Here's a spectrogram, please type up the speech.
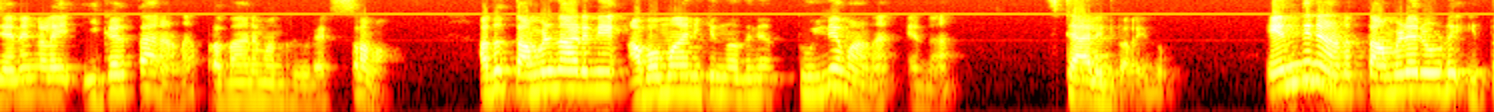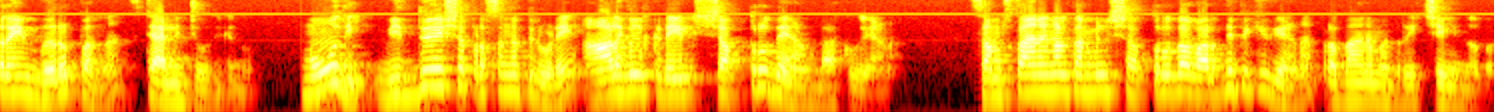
ജനങ്ങളെ ഇകഴ്ത്താനാണ് പ്രധാനമന്ത്രിയുടെ ശ്രമം. അത് തമിഴ്നാടിനെ അപമാനിക്കുന്നതിന് തുല്യമാണ് എന്ന് സ്റ്റാലിൻ പറയുന്നു. എന്തിനാണ് തമിഴരോട് ഇത്രയും വെറുപ്പെന്ന് സ്റ്റാലിൻ ചോദിക്കുന്നു? മോദി വിദ്വേഷ പ്രസംഗത്തിലൂടെ ആളുകൾക്കിടയിൽ ശത്രുതയുണ്ടാക്കുകയാണ് സംസ്ഥാനങ്ങൾ തമ്മിൽ ശത്രുത വർദ്ധിപ്പിക്കുകയാണ് പ്രധാനമന്ത്രി ചെയ്യുന്നത്.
